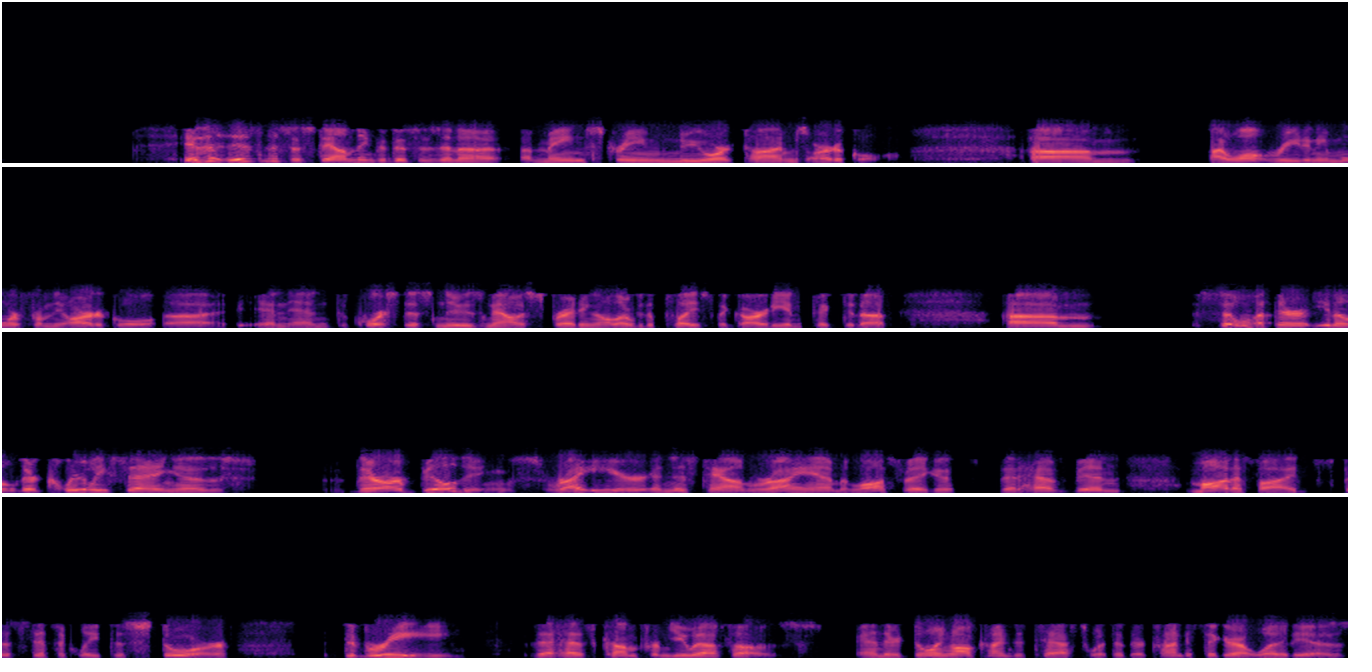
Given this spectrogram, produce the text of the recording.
Isn't, isn't this astounding that this is in a, a mainstream New York Times article? Um, I won't read any more from the article, uh, and and of course this news now is spreading all over the place. The Guardian picked it up. Um, so what they're you know they're clearly saying is there are buildings right here in this town where I am in Las Vegas that have been modified specifically to store debris that has come from UFOs and they're doing all kinds of tests with it. They're trying to figure out what it is.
